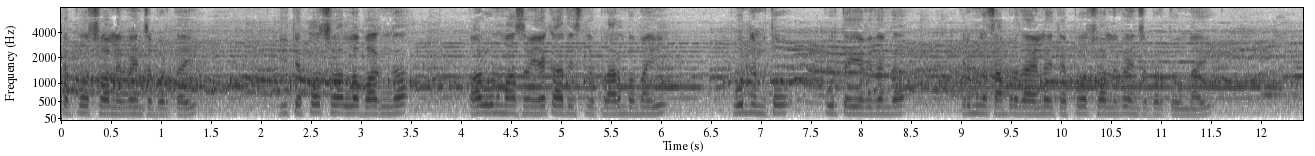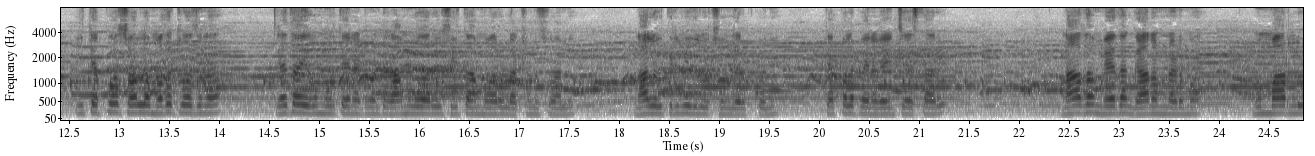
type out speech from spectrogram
తెప్పోత్సవాలు నిర్వహించబడతాయి. ఈ తెప్పోత్సవాల్లో భాగంగా పాల్గొన మాసం ఏకాదశిలో ప్రారంభమయ్యి పూర్ణిమతో పూర్తయ్యే విధంగా తిరుమల సాంప్రదాయంలో ఈ తెప్పోత్సవాలు నిర్వహించబడుతూ ఉన్నాయి. ఈ తెప్పోత్సవాల్లో మొదటి రోజున త్రేతాయుగమూర్తి అయినటువంటి రాములు వారు సీతామ్మవారు లక్ష్మణస్వామి నాలుగు తిరువీధుల ఉత్సవం జరుపుకొని తెప్పలపైన వేయించేస్తారు. నాదం వేదం గానం నడుమ ముమ్మార్లు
